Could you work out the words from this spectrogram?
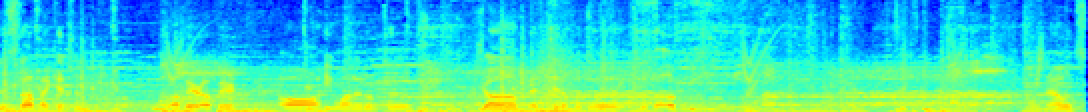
Good stuff. I catch him. Ooh, up air, up air. Oh, he wanted him to jump and hit him with the with the up B. Now it's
